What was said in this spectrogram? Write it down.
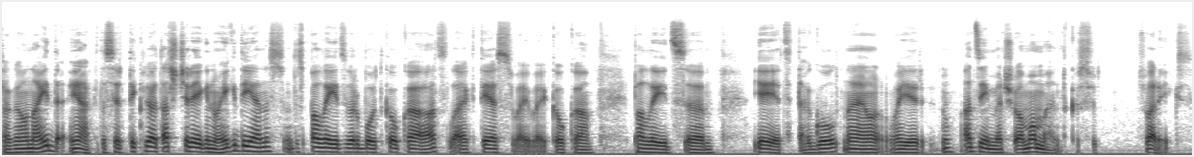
Tā galvenā ideja, jā, ka tas ir tik ļoti atšķirīgi no ikdienas, un tas palīdz varbūt kaut kā atslēgties, vai, vai kaut kā palīdz um, ieiet tā gultnē, vai ir, nu, atzīmēt šo momentu, kas ir svarīgs.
